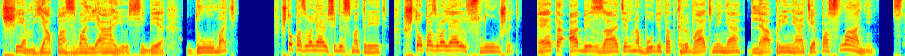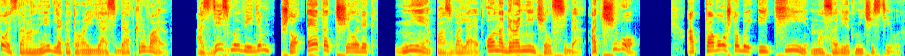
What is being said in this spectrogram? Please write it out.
чем я позволяю себе думать, что позволяю себе смотреть, что позволяю слушать, это обязательно будет открывать меня для принятия посланий с той стороны, для которой я себя открываю. А здесь мы видим, что этот человек не позволяет, он ограничил себя. От чего? От того, чтобы идти на совет нечестивых.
